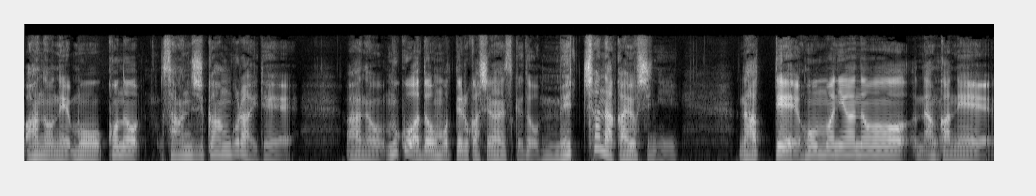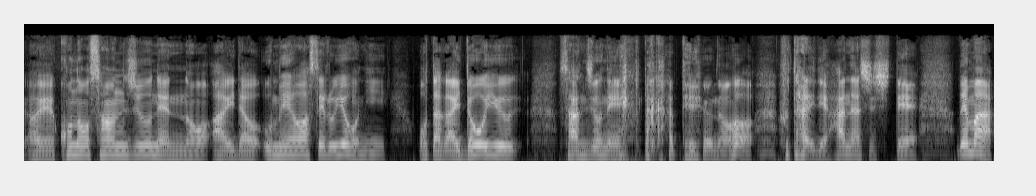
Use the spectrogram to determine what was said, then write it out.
あのね、もうこの3時間ぐらいで、あの、向こうはどう思ってるか知らないですけど、めっちゃ仲良しになって、ほんまにあの、なんかね、えー、この30年の間を埋め合わせるように、お互いどういう30年やったかっていうのを2人で話して、で、ま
